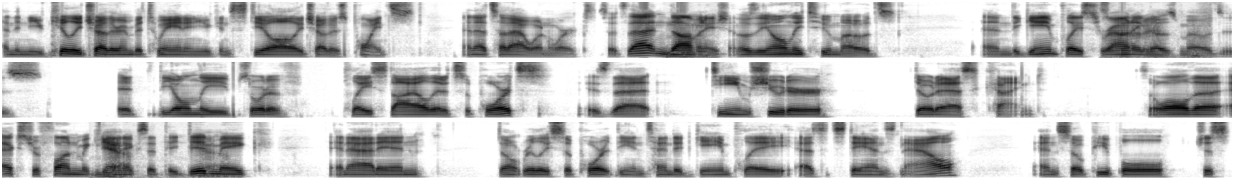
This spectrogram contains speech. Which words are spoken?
and then you kill each other in between, and you can steal all each other's points, and that's how that one works. So it's that and Mhm. domination; those are the only two modes, and the gameplay surrounding those modes is it. The only sort of play style that it supports is that team shooter, Dota-esque kind. So all the extra fun mechanics that they did Yeah. make and add in don't really support the intended gameplay as it stands now. And so people just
